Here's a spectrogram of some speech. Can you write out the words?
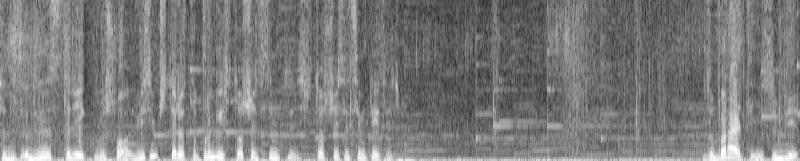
Це 11 рік. Ви що? 8400, пробіг 167 тисяч. Забирайте її собі.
